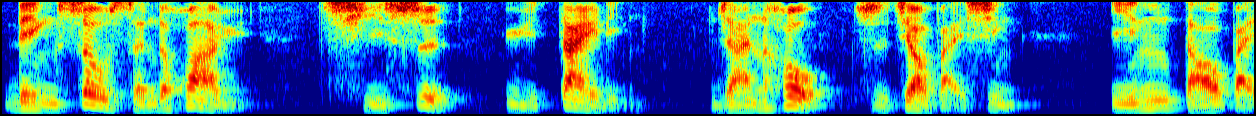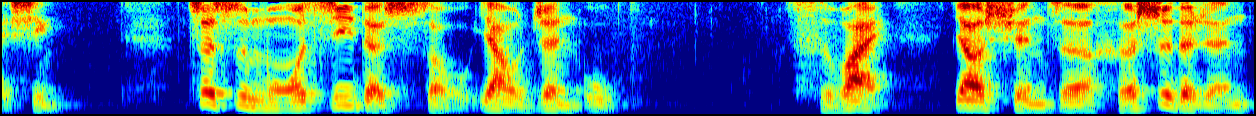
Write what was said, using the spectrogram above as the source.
领受神的话语、启示与带领，然后指教百姓、引导百姓。这是摩西的首要任务。此外，要选择合适的人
